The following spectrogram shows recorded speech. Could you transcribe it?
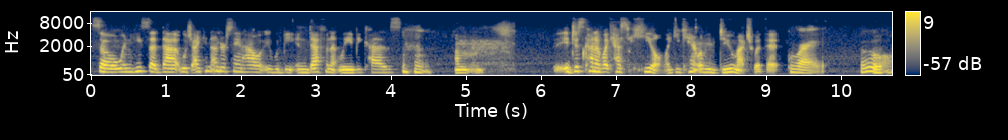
So when he said that, which I can understand how it would be indefinitely because mm-hmm. um, it just kind of like has to heal. Like you can't really do much with it. Right. Oh.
